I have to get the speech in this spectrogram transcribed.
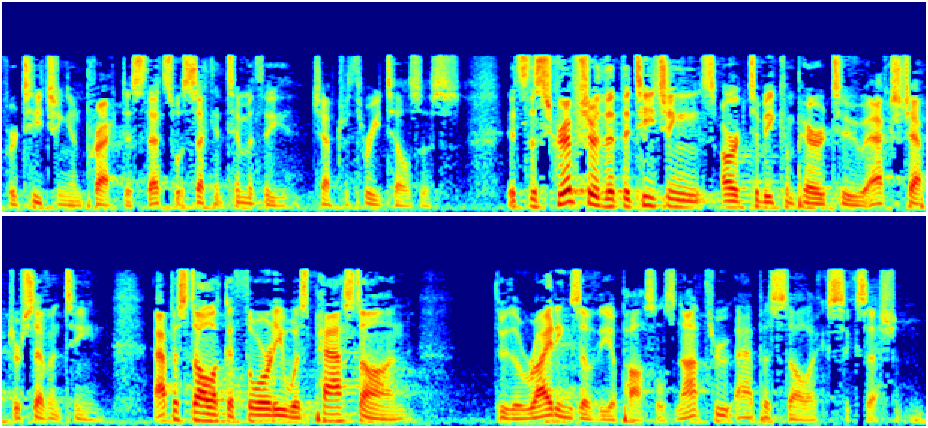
for teaching and practice. That's what 2 Timothy chapter 3 tells us. It's the scripture that the teachings are to be compared to, Acts chapter 17. Apostolic authority was passed on through the writings of the apostles, not through apostolic succession.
